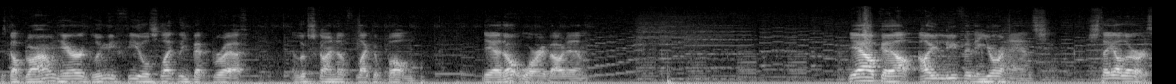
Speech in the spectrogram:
He's got brown hair, gloomy feel, slightly bad breath, and looks kind of like a bum. Yeah, don't worry about him. Yeah, okay, I'll, I'll leave it in your hands. Stay alert.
